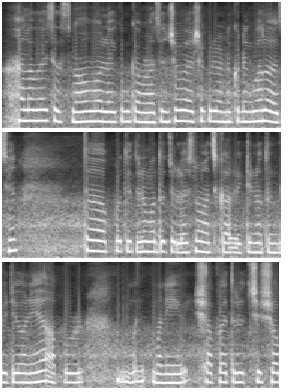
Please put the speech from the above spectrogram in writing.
হ্যালো গাইস আসসালামু আলাইকুম। কেমন আছেন সবাই? আশা করি অনেক অনেক ভালো আছেন। তা প্রতিদিনের মতো চলে আসলাম আজকে আরও একটি নতুন ভিডিও নিয়ে। আপুর মান- মানে সাফায়াতের হচ্ছে সব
